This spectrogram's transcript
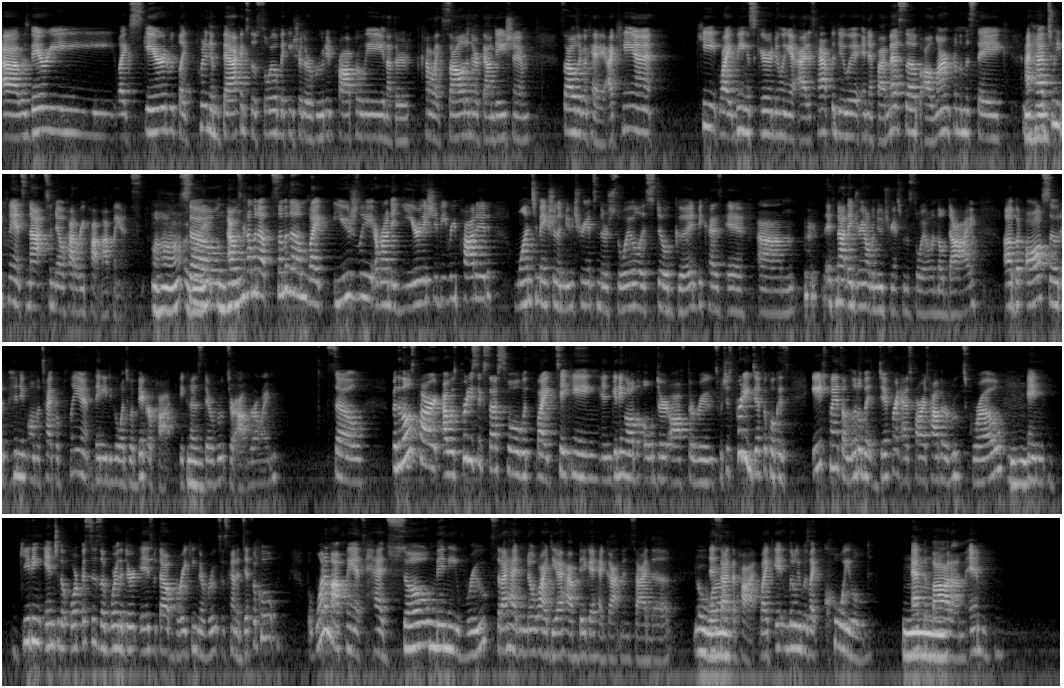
I was very like scared with like putting them back into the soil, making sure they're rooted properly and that they're kind of like solid in their foundation. So I was like, okay, I can't keep like being scared of doing it. I just have to do it, and if I mess up, I'll learn from the mistake. I have too many plants not to know how to repot my plants. Uh huh. So I was coming up. Some of them, like usually around a year, they should be repotted. One to make sure the nutrients in their soil is still good because if um, if not, they drain all the nutrients from the soil and they'll die. Uh, but also, depending on the type of plant, they need to go into a bigger pot because their roots are outgrowing. So for the most part, I was pretty successful with like taking and getting all the old dirt off the roots, which is pretty difficult because each plant's a little bit different as far as how their roots grow Mm-hmm. and getting into the orifices of where the dirt is without breaking the roots is kind of difficult. But one of my plants had so many roots that I had no idea how big it had gotten inside the Oh wow. inside the pot. Like it literally was like coiled at the Mm. bottom. And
